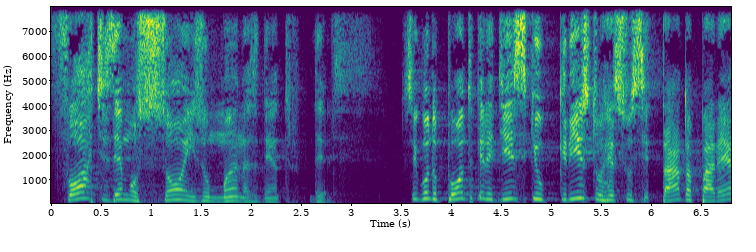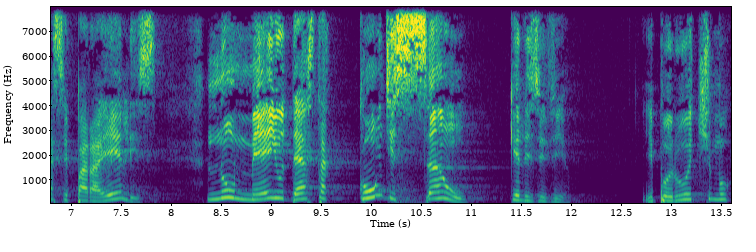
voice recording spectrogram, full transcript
fortes emoções humanas dentro deles. Segundo ponto que ele diz que o Cristo ressuscitado aparece para eles no meio desta condição que eles viviam. E por último,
